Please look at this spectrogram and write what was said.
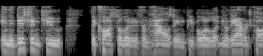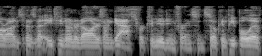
in addition to the cost of living from housing. People are looking, you know, the average Coloradan spends about $1,800 on gas for commuting, for instance. So, can people live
